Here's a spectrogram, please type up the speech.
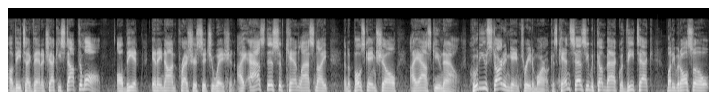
of Vitek Vanecek, he stopped them all, albeit in a non pressure situation. I asked this of Ken last night in the post-game show. I ask you now. Who do you start in game three tomorrow? Because Ken says he would come back with Vitek, but he would also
